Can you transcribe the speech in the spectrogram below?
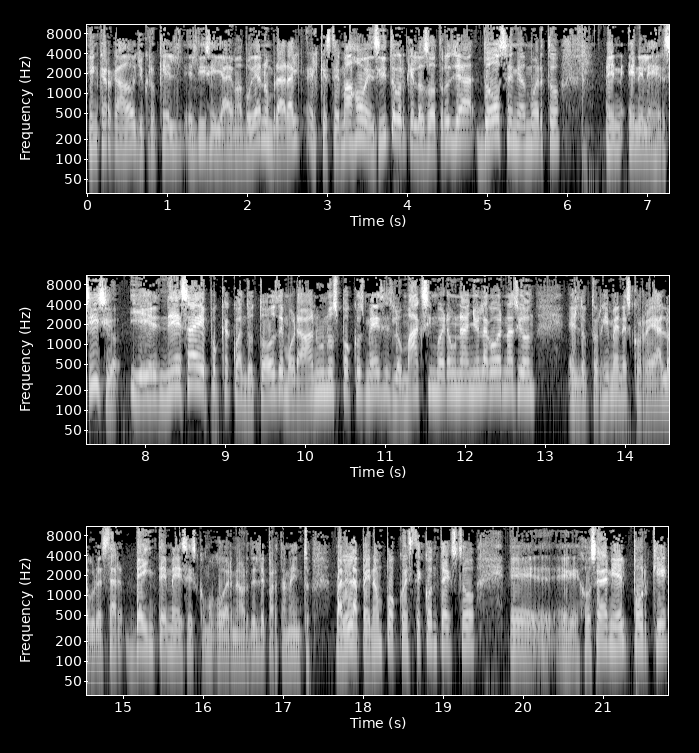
encargado. Yo creo que él, dice, y además voy a nombrar al el que esté más jovencito, porque los otros ya dos se me han muerto en, en, el ejercicio. Y en esa época, cuando todos demoraban unos pocos meses, lo máximo era un año en la gobernación, el doctor Jiménez Correa logró estar 20 meses como gobernador del departamento. Vale la pena un poco este contexto, eh, eh, José Daniel, porque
